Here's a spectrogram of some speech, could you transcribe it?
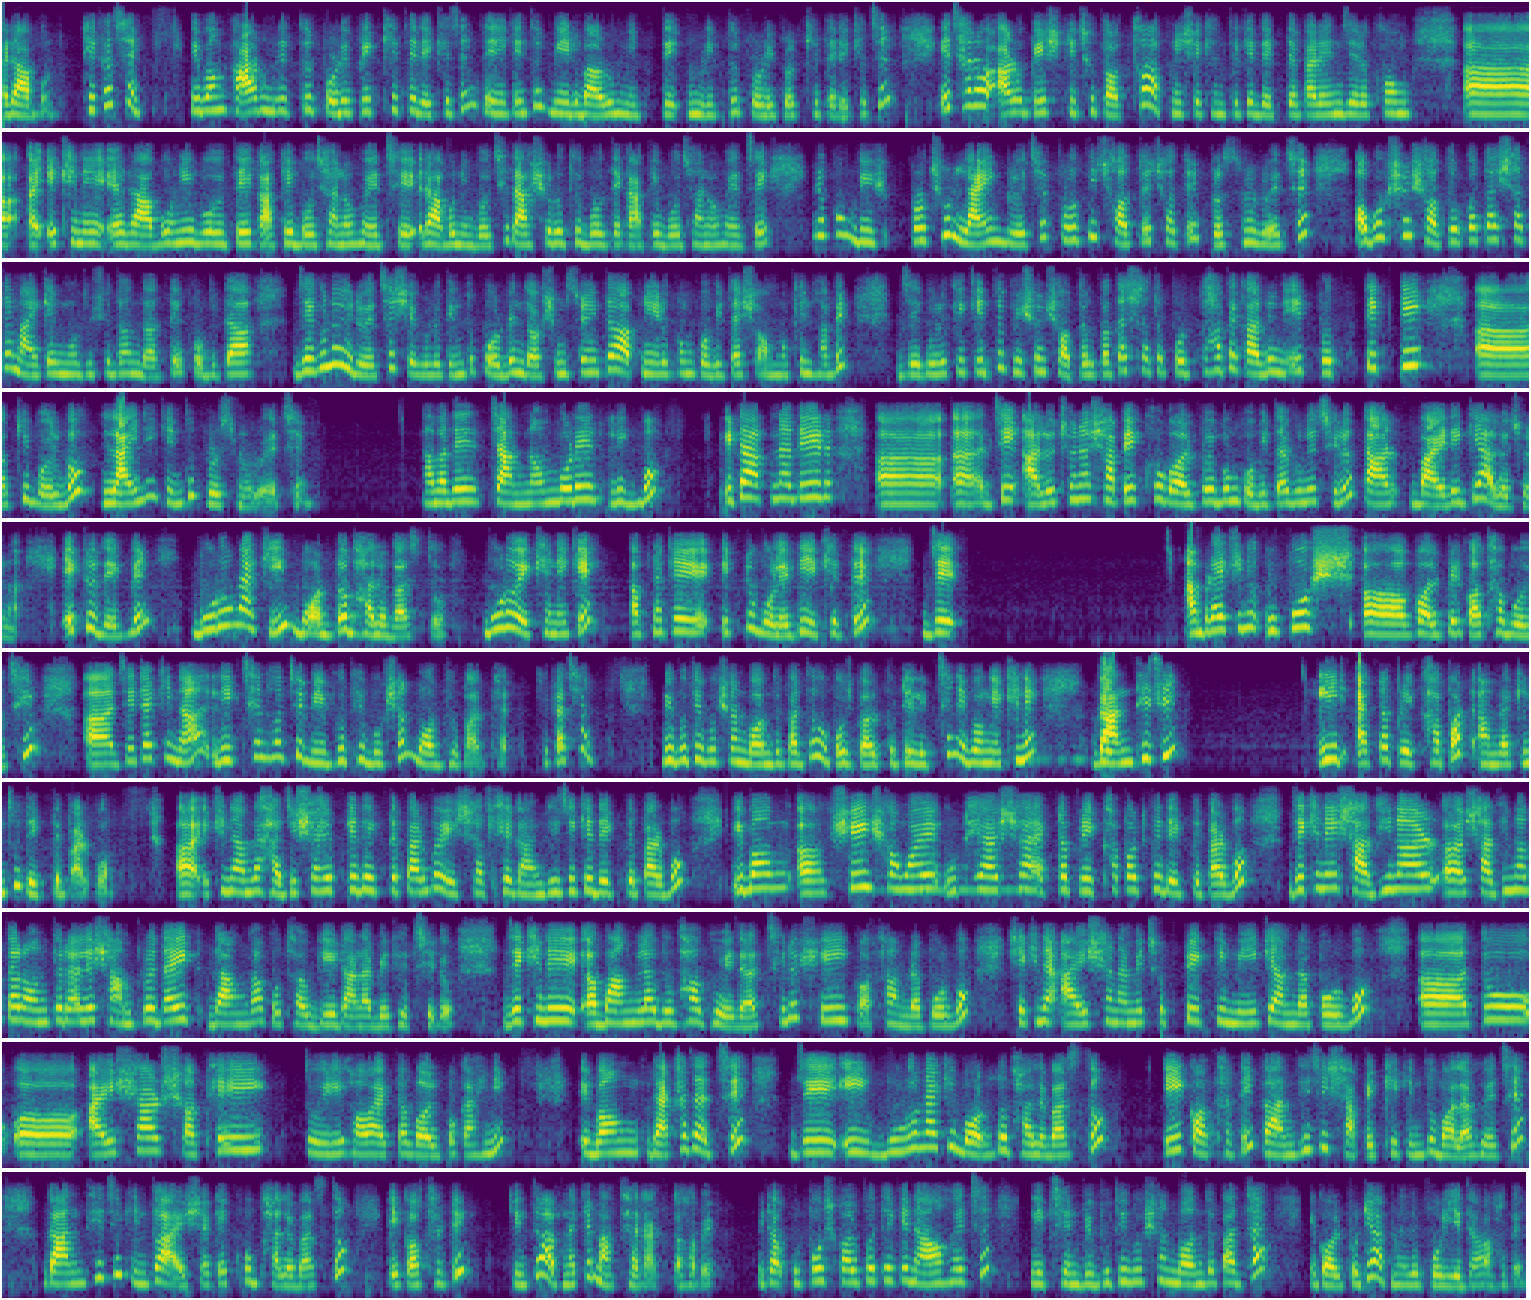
রাবণ, ঠিক আছে? এবং কার মৃত্যুর পরিপ্রেক্ষিতে রেখেছেন, তিনি কিন্তু বীর বারু মৃত্যু- মৃত্যুর পরিপ্রেক্ষিতে রেখেছেন। এছাড়াও আরও বেশ কিছু তথ্য আপনি সেখান থেকে দেখতে পারেন, যেরকম আহ এখানে রাবণী বলতে কাকে বোঝানো হয়েছে, রাবণী বলছি দাশরথী বলতে কাকে বোঝানো হয়েছে, এরকম প্রচুর লাইন রয়েছে, প্রতি ছত্রে ছত্রে প্রশ্ন রয়েছে। অবশ্যই সতর্কতার সাথে মাইকেল মধুসূদন দত্তের কবিতা যেগুলোই রয়েছে, সেগুলো কিন্তু পড়বেন। দশম শ্রেণীতেও আপনি এরকম কবিতার সম্মুখীন হবেন, যেগুলোকে কিন্তু ভীষণ সতর্কতার সাথে পড়তে হবে, কারণ এর প্রত্যেকটি কি বলব লাইনে কিন্তু প্রশ্ন রয়েছে। আমাদের চার নম্বরের লিখব, এটা আপনাদের যে আলোচনা সাপেক্ষ গল্প এবং কবিতাগুলো ছিল, তার বাইরে গিয়ে আলোচনা। একটু দেখবেন, বুড়ো নাকি বড্ড ভালোবাসতো। বুড়ো এখানে কে? আপনাকে একটু বলে দিই এক্ষেত্রে যে, আমরা এখানে উপোস গল্পের কথা বলছি যেটা কিনা লিখছেন হচ্ছে বিভূতিভূষণ বন্দ্যোপাধ্যায়, ঠিক আছে? বিভূতিভূষণ বন্দ্যোপাধ্যায় উপোস গল্পটি লিখছেন এবং এখানে গান্ধীজি এর একটা প্রেক্ষাপট আমরা কিন্তু দেখতে পারব। এখানে আমরা হাজির সাহেবকে দেখতে পারব, এর সাথে গান্ধীজিকে দেখতে পারব এবং সেই সময়ে উঠে আসা একটা প্রেক্ষাপটকে দেখতে পারব, যেখানে স্বাধীনার স্বাধীনতার অন্তরালে সাম্প্রদায়িক দাঙ্গা কোথাও গিয়ে ডানা বেঁধেছিল, যেখানে বাংলা দুভাগ হয়ে যাচ্ছিল, সেই কথা আমরা পড়ব। সেখানে আয়েশা নামে ছোট্ট একটি মেয়েকে আমরা পড়ব। তো আয়েশার সাথেই তৈরি হওয়া একটা গল্প কাহিনী এবং দেখা যাচ্ছে যে এই বুড়ো নাকি বড্ড ভালোবাসতো এই কথাটি গান্ধীজির সাপেক্ষে কিন্তু বলা হয়েছে। গান্ধীজি কিন্তু আয়েশাকে খুব ভালোবাসত। এই কথাটি কিন্তু আপনাকে মাথায় রাখতে হবে। এটা উপোস গল্প থেকে নেওয়া হয়েছে। লিখছেন বিভূতিভূষণ বন্দ্যোপাধ্যায়। এই গল্পটি আপনাদের পড়িয়ে দেওয়া হবে।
